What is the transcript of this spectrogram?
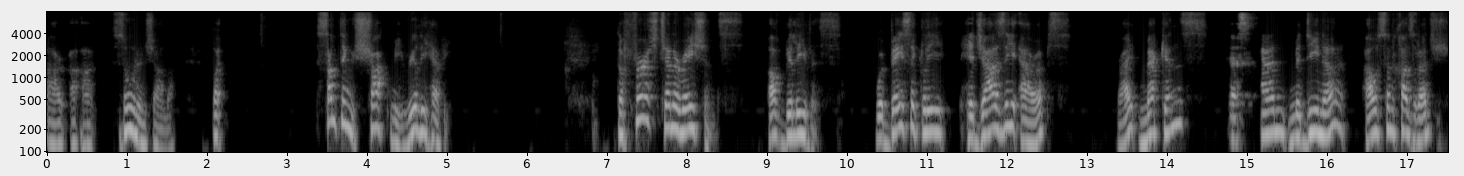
uh, uh, uh, soon, inshallah. But something shocked me really heavy. The first generations of believers were basically Hijazi Arabs, right? Meccans Yes. and Medina, Aus and Khazraj.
